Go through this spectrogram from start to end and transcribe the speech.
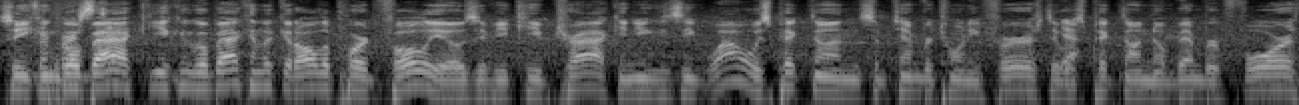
So you It's can go back. You can go back and look at all the portfolios if you keep track, and you can see, wow, it was picked on September 21st. It was picked on November 4th.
